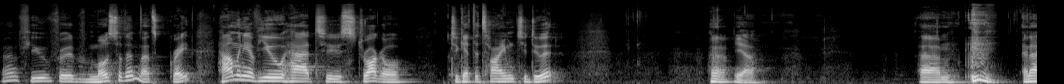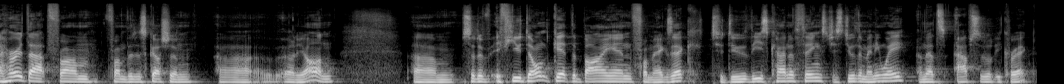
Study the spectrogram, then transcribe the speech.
A few, for most of them, that's great. How many of you had to struggle to get the time to do it? Huh, yeah. Um, and I heard that from, from the discussion uh, early on. Um, sort of, if you don't get the buy-in from exec to do these kind of things, just do them anyway, and that's absolutely correct.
